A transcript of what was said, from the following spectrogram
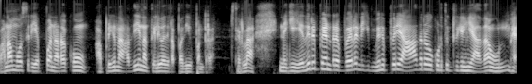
பண மோசடி எப்போ நடக்கும் அப்படின்னு நான் அதையும் நான் தெளிவாக இதில் பதிவு பண்ணுறேன் சரிங்களா? இன்றைக்கி எதிர்ப்புன்ற பேரில் இன்றைக்கி மிகப்பெரிய ஆதரவு கொடுத்துட்ருக்கீங்க அதான் உண்மை.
